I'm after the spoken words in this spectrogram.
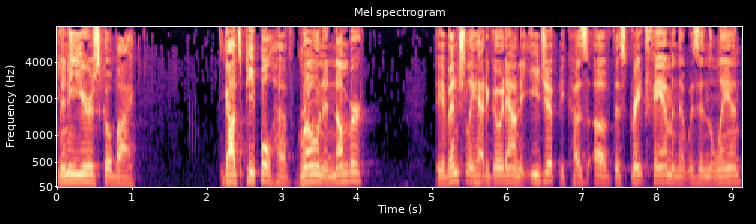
Many years go by. God's people have grown in number. They eventually had to go down to Egypt because of this great famine that was in the land.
